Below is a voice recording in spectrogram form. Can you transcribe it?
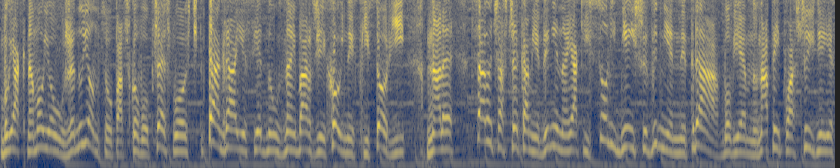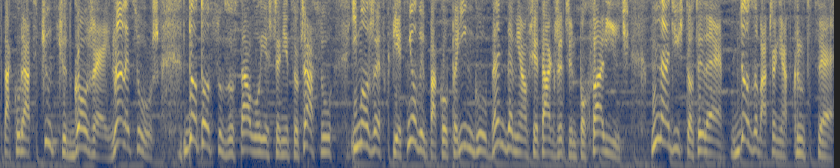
bo jak na moją żenującą paczkową przeszłość, ta gra jest jedną z najbardziej hojnych w historii, no ale cały czas czekam jedynie na jakiś solidniejszy wymienny traf, bowiem no na tej płaszczyźnie jest akurat ciut, ciut gorzej, no ale cóż, do toców zostało jeszcze nieco czasu i może w kwietniowym pack openingu będę miał się także czym pochwalić. Na dziś to tyle, do zobaczenia wkrótce,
